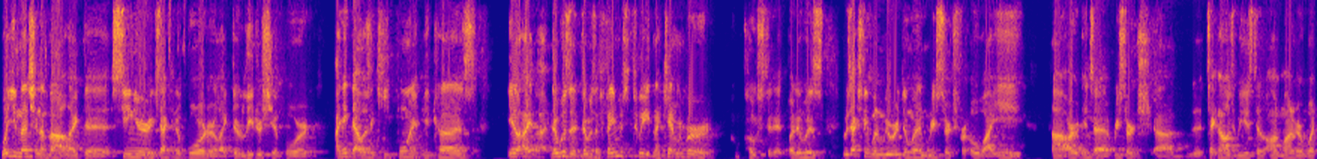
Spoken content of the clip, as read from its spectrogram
what you mentioned about like the senior executive board or like their leadership board. I think that was a key point because you know I, I there was a there was a famous tweet and I can't remember who posted it, but it was it was actually when we were doing research for OYE. Uh, or it's a research uh, technology we use to monitor what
